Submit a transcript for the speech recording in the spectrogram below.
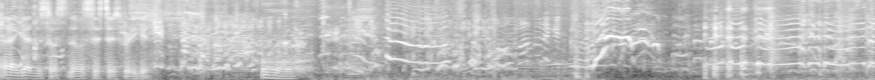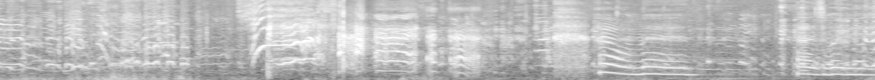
I got this those sisters pretty good. Ooh. oh man. That's funny.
